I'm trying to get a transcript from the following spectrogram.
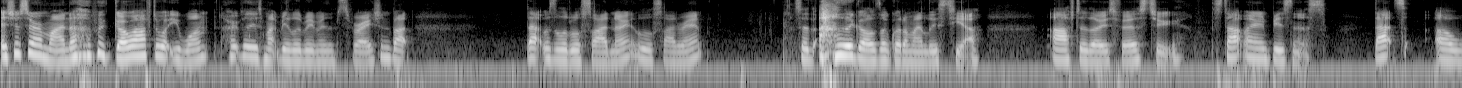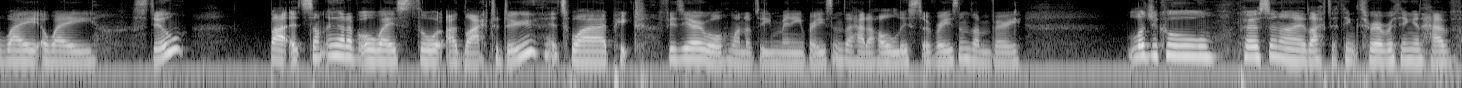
it's just a reminder go after what you want. Hopefully, this might be a little bit of inspiration, but that was a little side note, a little side rant. So, the other goals I've got on my list here after those first two start my own business. That's a way away still, but it's something that I've always thought I'd like to do. It's why I picked physio, or one of the many reasons. I had a whole list of reasons. I'm a very logical person. I like to think through everything and have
